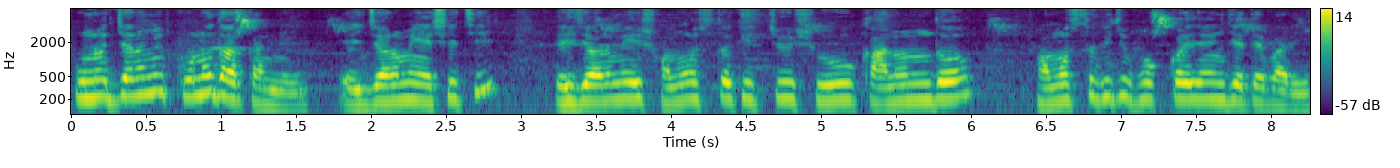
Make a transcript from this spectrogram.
পুনর্জন্মের কোনো দরকার নেই। এই জন্মে এসেছি, এই জন্মে সমস্ত কিছু সুখ, আনন্দ, সমস্ত কিছু ভোগ করে যেন যেতে পারি।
